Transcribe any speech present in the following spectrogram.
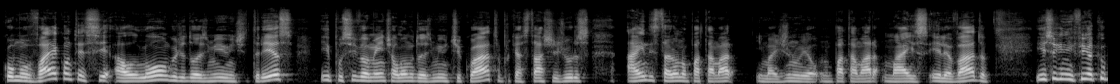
como vai acontecer ao longo de 2023 e possivelmente ao longo de 2024, porque as taxas de juros ainda estarão no patamar, imagino eu, num patamar mais elevado, isso significa que o,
